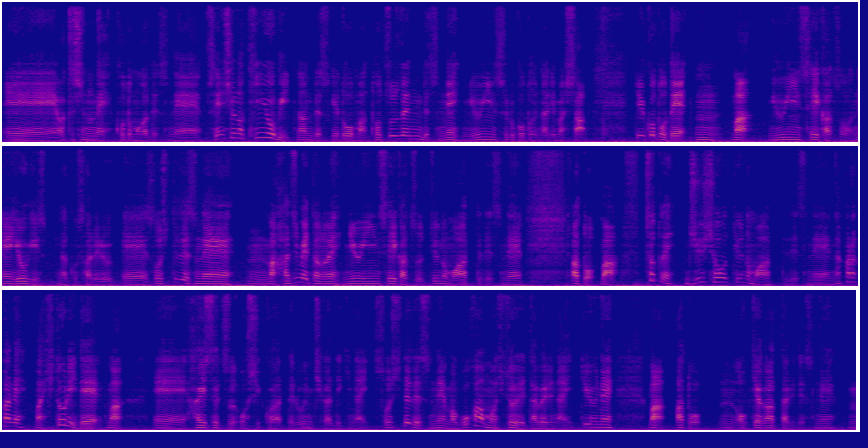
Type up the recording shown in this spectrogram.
えー私のね、子供がですね、先週の金曜日なんですけど、まあ突然ですね、入院することになりました。ということで、うん、まあ入院生活をね、余儀なくされる。えーそしてですね、うん、まあ初めてのね、入院生活っていうのもあってですね、あと、まあちょっとね、重症っていうのもあってですね、なかなかね、まあ一人で、まあ、えー排泄、おしっこだったりうんちができない。そしてですね、まあ、ご飯も一人で食べれないっていうね、まあ、あと、うん、起き上がったりですね、うん、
